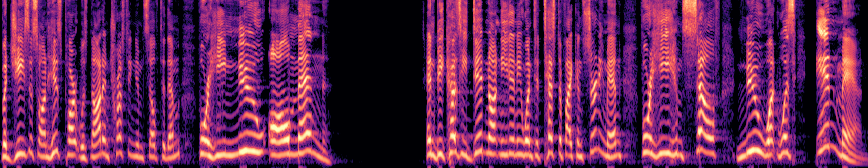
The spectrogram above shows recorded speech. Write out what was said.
But Jesus on his part was not entrusting himself to them, for he knew all men. And because he did not need anyone to testify concerning man, for he himself knew what was in man.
